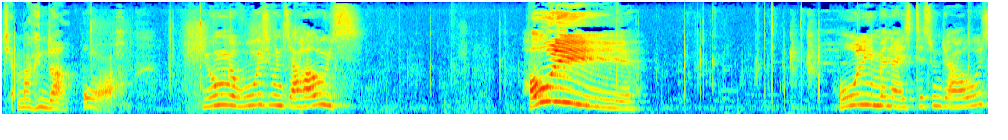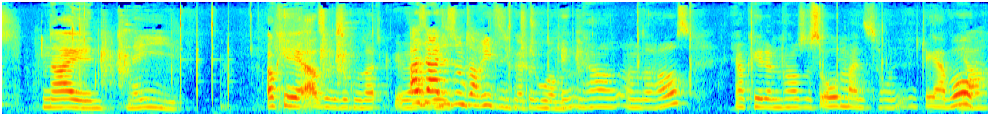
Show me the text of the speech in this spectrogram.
Ich habe Magen-Darm. Oh. Junge, wo ist unser Haus? Holy! Holy Männer, ist das unser Haus? Nein. Nee. Okay, also wir suchen gerade. Ah, da das ist unser riesiger Turm. Haus, unser Haus. Ja, okay, dein Haus ist oben, meins ist unten. Digga, wo? Ja.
